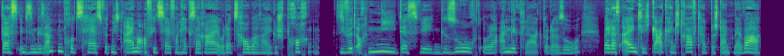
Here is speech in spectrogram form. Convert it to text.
dass in diesem gesamten Prozess wird nicht einmal offiziell von Hexerei oder Zauberei gesprochen. Sie wird auch nie deswegen gesucht oder angeklagt oder so, weil das eigentlich gar kein Straftatbestand mehr war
